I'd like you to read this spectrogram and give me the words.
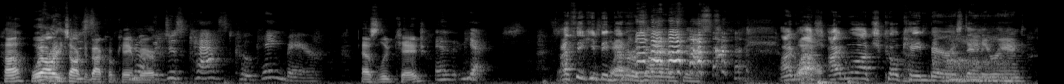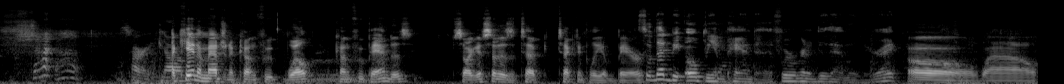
Huh? We already Right. talked about Cocaine no, Bear but just cast Cocaine Bear, as Luke Cage. and yeah, I think he'd be better as Iron Fist. I'd Wow. watch. I'd watch Cocaine Bear as Danny Rand. shut up. Sorry, I dog. can't imagine a kung fu. Well, kung fu pandas. So I guess that is a tec- technically a bear. So that'd be Opium Panda if we were gonna do that movie, right? Oh wow!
